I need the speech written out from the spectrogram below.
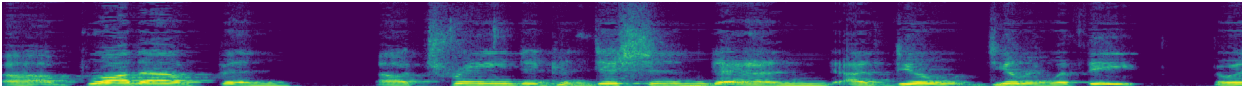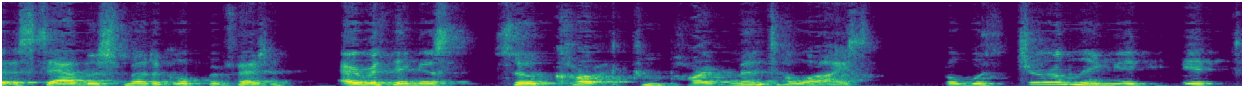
uh, brought up and uh, trained and conditioned and uh, deal, dealing with the you know, established medical profession, everything is so compartmentalized. But with journaling, it, it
